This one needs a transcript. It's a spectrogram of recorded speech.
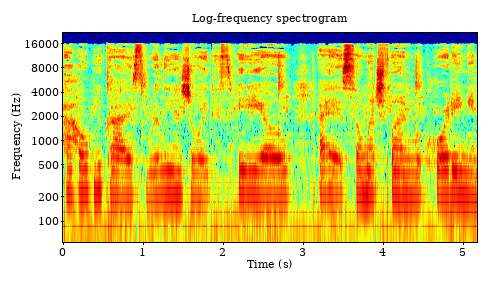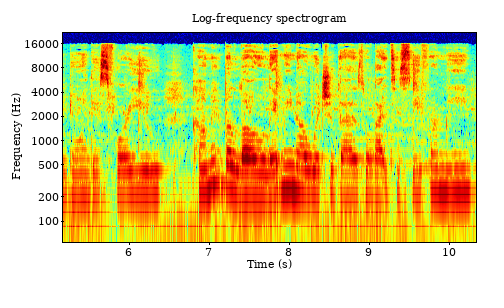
I hope you guys really enjoyed this video. I had so much fun recording and doing this for you. Comment below, let me know what you guys would like to see from me.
